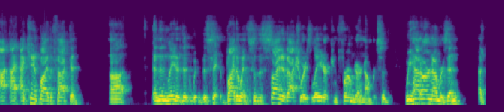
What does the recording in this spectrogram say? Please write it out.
I, can't buy the fact that, uh, and then later, by the way, so the Society of Actuaries later confirmed our numbers. So we had our numbers, and a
